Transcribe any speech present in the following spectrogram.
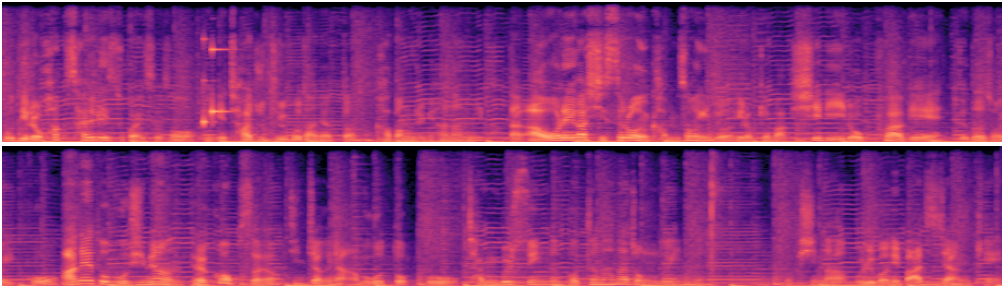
코디를 확 살릴 수가 있어서 되게 자주 들고 다녔던 가방 중에 하나입니다. 딱 아오레가시스러운 감성이죠? 이렇게 막 실이 러프하게 뜯어져 있고. 안에도 보시면 별거 없어요. 진짜 그냥 아무것도 없고 잠글 수 있는 버튼 하나 정도 있는 역시나 물건이 빠지지 않게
